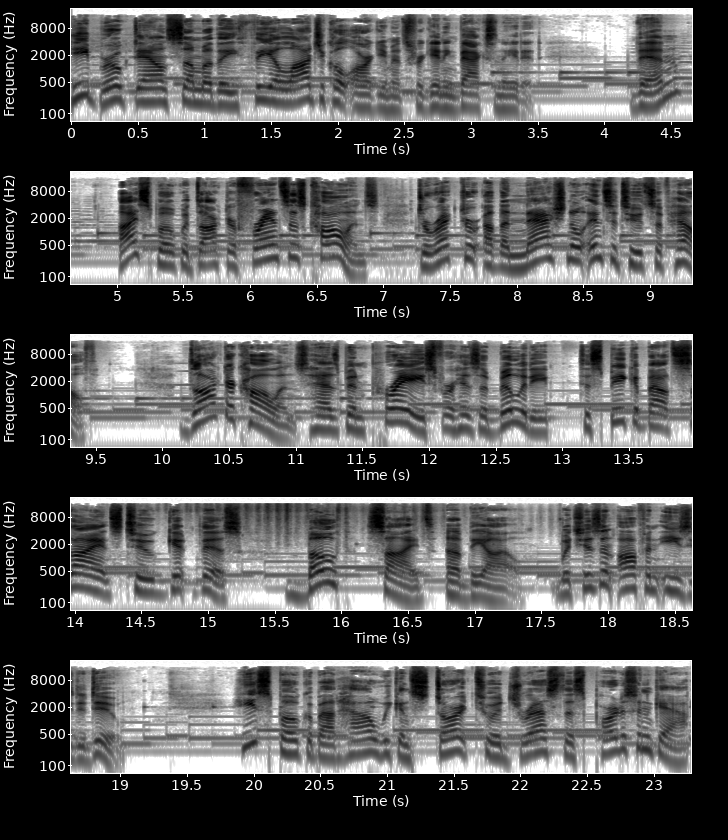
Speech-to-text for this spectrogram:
He broke down some of the theological arguments for getting vaccinated. Then, I spoke with Dr. Francis Collins, director of the National Institutes of Health. Dr. Collins has been praised for his ability to speak about science to get this, both sides of the aisle, which isn't often easy to do. He spoke about how we can start to address this partisan gap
